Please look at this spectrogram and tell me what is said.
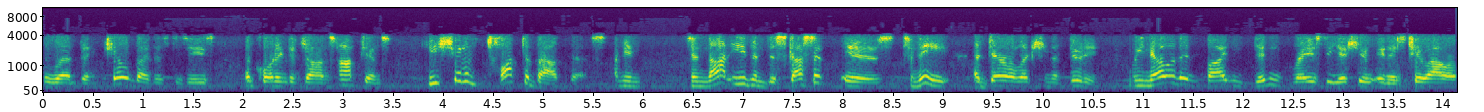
who have been killed by this disease, according to Johns Hopkins. He should have talked about this. I mean, to not even discuss it is, to me, a dereliction of duty. We know that Biden didn't raise the issue in his two hour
